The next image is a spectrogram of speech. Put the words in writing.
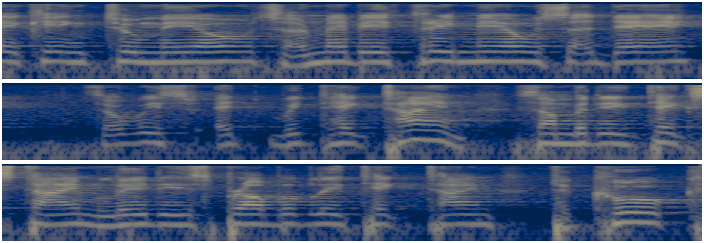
taking two meals or maybe three meals a day. So we, it, we take time. Somebody takes time, ladies probably take time to cook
